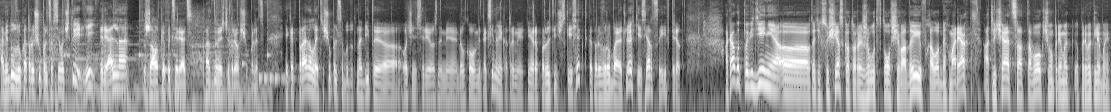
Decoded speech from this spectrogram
А медуза, у которой щупальца всего 4, ей реально жалко потерять одно из четырех щупалец. И, как правило, эти щупальца будут набиты э, очень серьезными белковыми токсинами, которые имеют нейропаралитический эффект, которые вырубают легкие, сердце и вперед. А как вот поведение э, вот этих существ, которые живут в толще воды, в холодных морях, отличается от того, к чему привык, привыкли мы?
